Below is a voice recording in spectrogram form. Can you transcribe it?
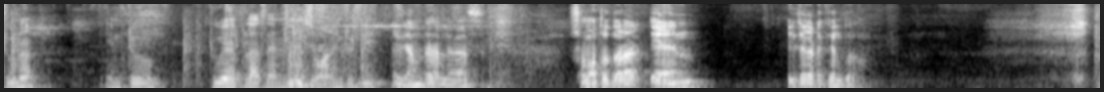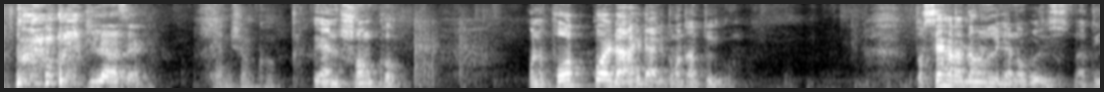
টু না? Into two a plus n minus one into d. এই যে আমাদের হালে আছে সমাত ধরার এন এই জায়গাটা খেয়াল করো। আছে। এন সংখ্যক। এন সংখ্যক। মানে পদ কয়টা এটা আগে তোমার জানতে হইব। তোর চেহারা দেখানোর লেগে ন বলিস না তুই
